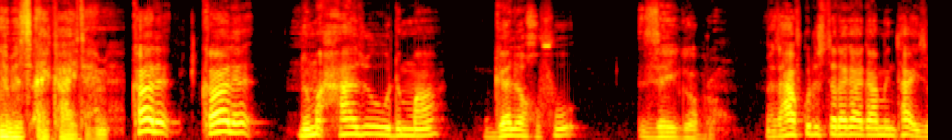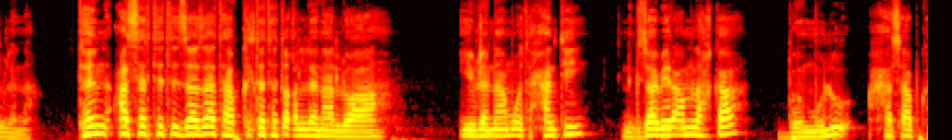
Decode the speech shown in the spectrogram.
ንብጻይካ ኣይትሕመ። ካልእ ካልእ ንመሓዝኡ ድማ ገለ ክፉእ ዘይገብሮ። መጽሓፍ ቅዱስ ተደጋጋሚ እንታይ እዩ ዝብለና? እተን ዓሰርተ ትእዛዛት ኣብ ክልተ ተጠቕልለን ኣለዋ ይብለና እሞ እቲ ሓንቲ ንእግዚኣብሔር ኣምላኽካ ብምሉእ ሓሳብካ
